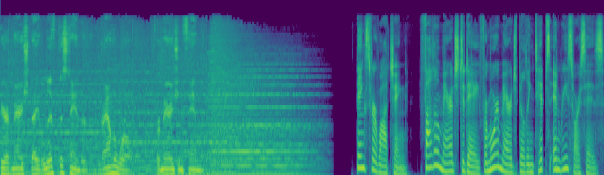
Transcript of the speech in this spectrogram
here at Marriage Today lift the standard around the world for marriage and family. Thanks for watching. Follow Marriage Today for more marriage building tips and resources.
